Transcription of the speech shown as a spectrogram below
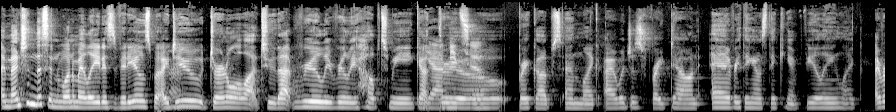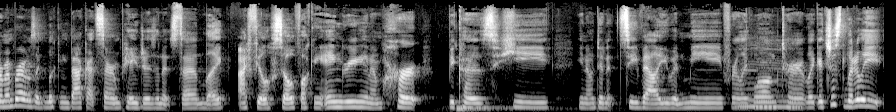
I mentioned this in one of my latest videos, but I do journal a lot too. That really, really helped me get Yeah, through too. breakups. And like, I would just write down everything I was thinking and feeling. Like, I remember I was like looking back at certain pages and it said, like, I feel so fucking angry and I'm hurt because he you know didn't see value in me for like long term like it's just literally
